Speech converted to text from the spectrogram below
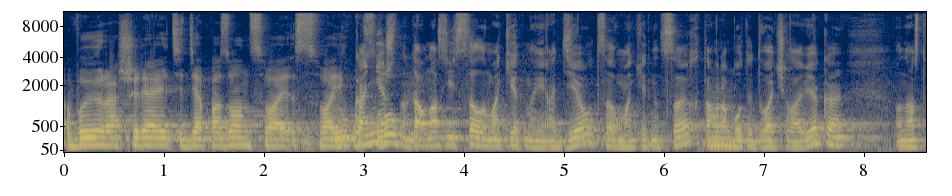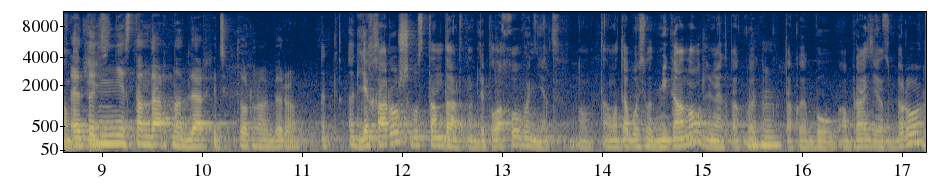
вы расширяете диапазон свой- своих Ну, услуг. конечно, да, у нас есть целый макетный отдел, целый макетный цех, там работает два человека. У нас там Это есть- нестандартно для архитектурного бюро. Для хорошего стандартно, для плохого нет. Ну, там, вот, допустим, вот Меганом для меня такой, такой был образец бюро.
